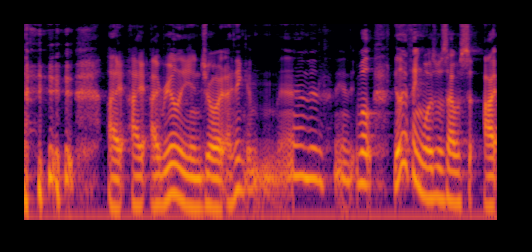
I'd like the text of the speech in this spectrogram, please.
I, I, I really enjoyed. I think eh, well the other thing was was I was I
